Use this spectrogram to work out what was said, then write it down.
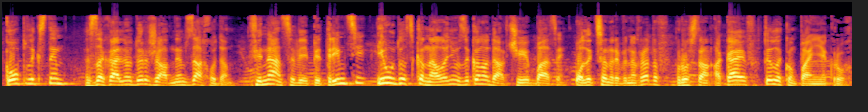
комплексним загальнодержавним заходам, фінансовій підтримці і удосконаленню законодавчої бази. Олександр Виноградов, Руслан Акаєв, телекомпанія Круг.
